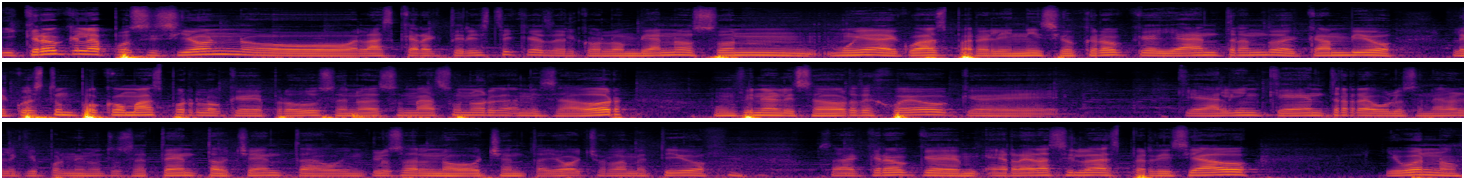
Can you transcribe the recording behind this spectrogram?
Y creo que la posición o las características del colombiano son muy adecuadas para el inicio. Creo que ya entrando de cambio le cuesta un poco más por lo que produce, ¿no? Es más un organizador, un finalizador de juego que, que alguien que entra a revolucionar al equipo al minuto 70, 80 o incluso al no- 88 lo ha metido. O sea, creo que Herrera sí lo ha desperdiciado. Y bueno,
